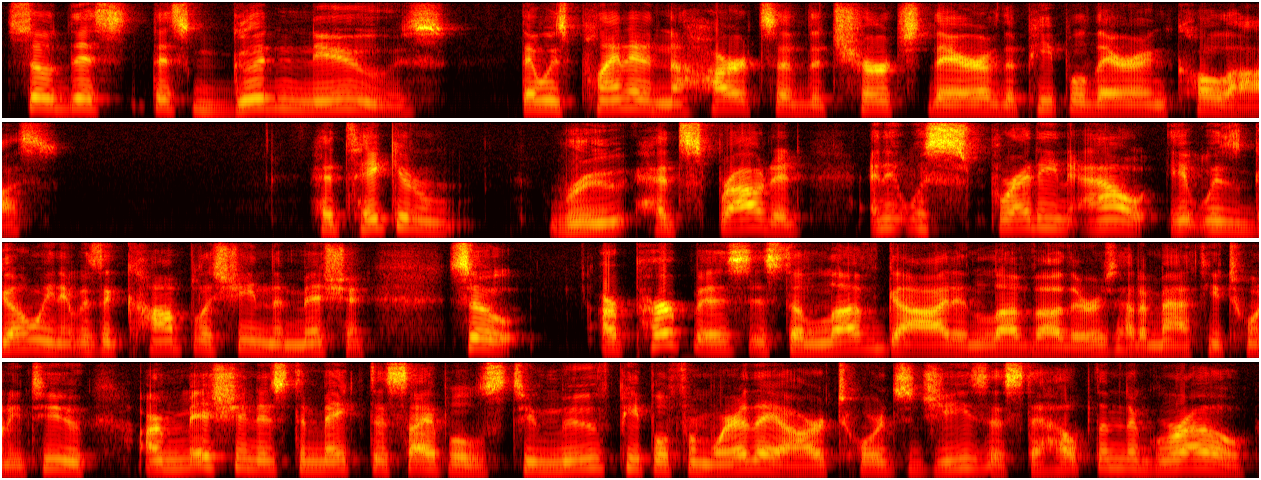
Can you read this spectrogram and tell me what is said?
So, this, this good news that was planted in the hearts of the church there, of the people there in Colossus, had taken root, had sprouted, and it was spreading out. It was going, it was accomplishing the mission. So, our purpose is to love God and love others out of Matthew 22. Our mission is to make disciples, to move people from where they are towards Jesus, to help them to grow,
